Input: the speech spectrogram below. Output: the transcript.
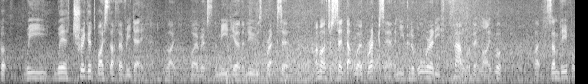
But we we're triggered by stuff every day, like whether it's the media, the news, Brexit. I might have just said that word Brexit, and you could have already felt a bit like, well, like for some people,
